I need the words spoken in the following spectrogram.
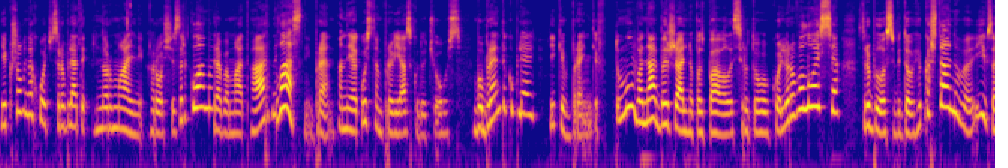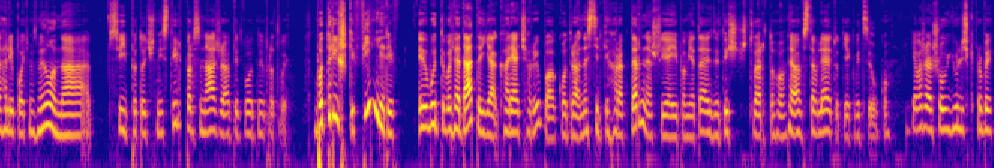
якщо вона хоче заробляти нормальні гроші з реклами, треба мати гарний власний бренд, а не якусь там прив'язку до чогось. Бо бренди купляють тільки в брендів. Тому вона безжально позбавилася рутого кольору волосся, зробила собі довге каштанове і взагалі потім змінила на свій поточний стиль персонажа підводної братви. Бо трішки філлерів. І ви будете виглядати як гаряча риба, котра настільки характерна, що я її пам'ятаю з 2004-го. Я вставляю тут як відсилку. Я вважаю, що у Юлічки Проби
